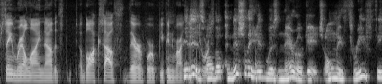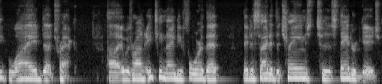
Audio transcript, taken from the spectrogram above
same rail line now that's a block south there where you can ride It is, tourist- although initially it was narrow gauge, only three feet wide uh, track. Uh, it was around 1894 that they decided to change to standard gauge.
